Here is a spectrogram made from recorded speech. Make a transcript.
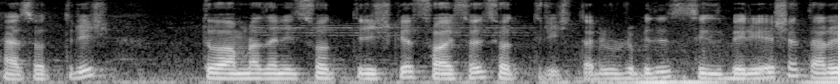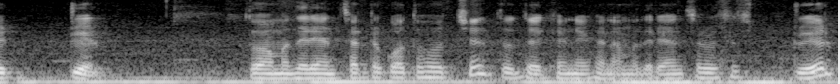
হ্যাঁ ছত্রিশ। তো আমরা জানি ছত্রিশকে ছয় ছয়, ছত্রিশ। তার রুটের ভিতরে সিক্স বেরিয়ে আসে, তাহলে টুয়েলভ তো আমাদের অ্যান্সারটা কত হচ্ছে? তো দেখেন এখানে আমাদের অ্যান্সার হচ্ছে টুয়েলভ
